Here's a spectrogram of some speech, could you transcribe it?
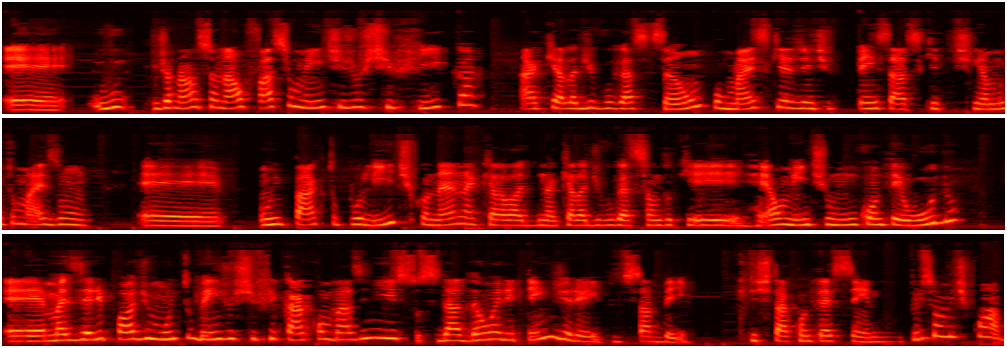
é, o Jornal Nacional facilmente justifica aquela divulgação, por mais que a gente pensasse que tinha muito mais um, é, um impacto político né, naquela, naquela divulgação do que realmente um conteúdo, é, mas ele pode muito bem justificar com base nisso. O cidadão ele tem direito de saber o que está acontecendo, principalmente com a,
